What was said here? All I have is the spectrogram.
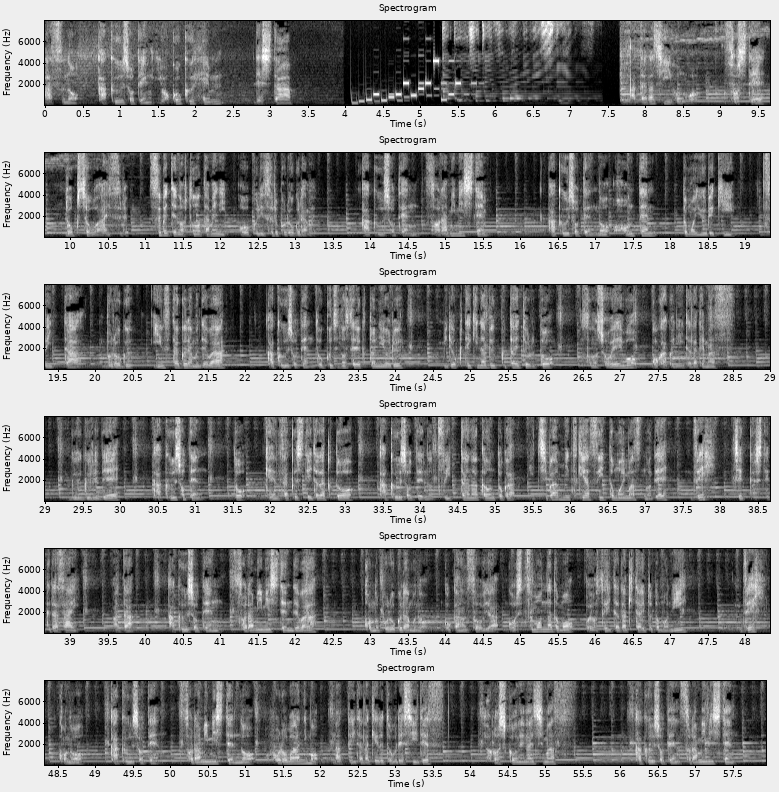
明日の架空書店予告編でした。新しい本をそして読書を愛する全ての人のためにお送りするプログラム。架空書店空耳視点。架空書店の本店とも言うべき Twitter ブログインスタグラムでは架空書店独自のセレクトによる魅力的なブックタイトルとその書影をご確認いただけます。Google で架空書店と検索していただくと架空書店の Twitter のアカウントが一番見つけやすいと思いますのでぜひチェックしてください。また架空書店空耳視点ではこのプログラムのご感想やご質問などもお寄せいただきたいとともに是非この架空書店空耳視点のフォロワーにもなっていただけると嬉しいです。よろしくお願いします。架空書店空耳視点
